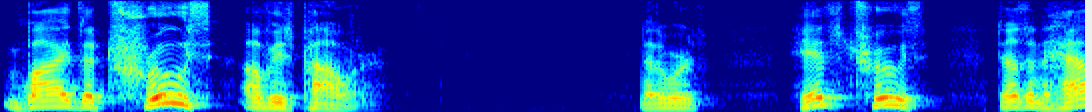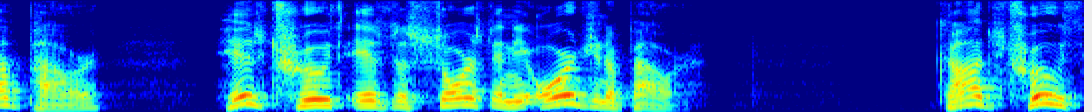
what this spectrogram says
by the truth of his power. In other words, his truth doesn't have power. His truth is the source and the origin of power. God's truth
